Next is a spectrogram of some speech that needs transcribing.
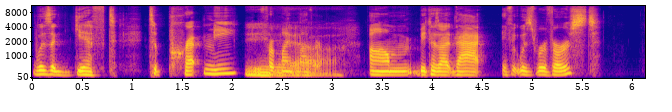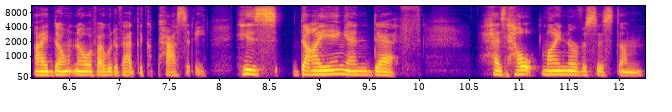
was a gift to prep me for my mother um, because I, that if it was reversed, I don't know if I would have had the capacity. His dying and death has helped my nervous system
